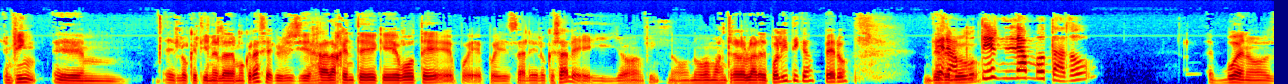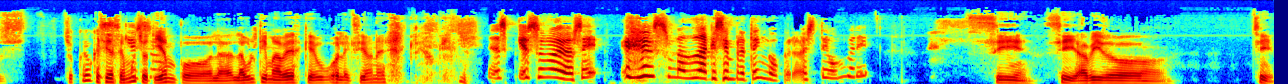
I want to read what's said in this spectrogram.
En fin, eh, es lo que tiene la democracia, que si deja a la gente que vote, pues, pues sale lo que sale. Y yo, en fin, no, no vamos a entrar a hablar de política, pero desde pero a Putin le han votado. bueno, yo creo que sí hace que mucho eso- tiempo, la, la última vez que hubo elecciones, creo que Es que eso no lo sé. Es una duda que siempre tengo, pero este hombre. sí, sí, ha habido, sí,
